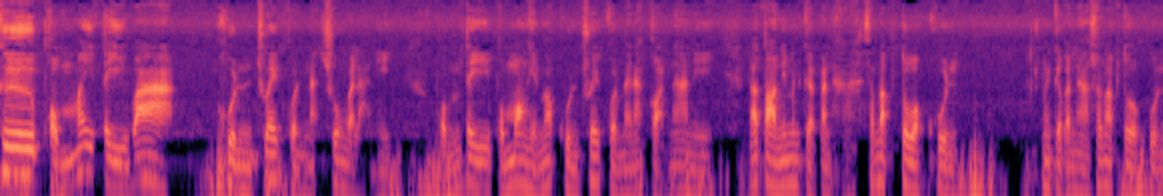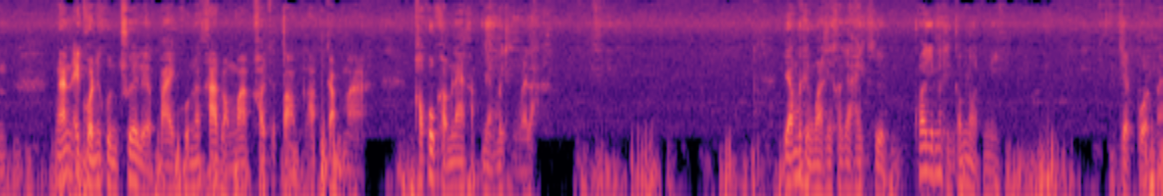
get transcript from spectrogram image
คือผมไม่ตีว่าคุณช่วยคนนะช่วงเวลานี้ ผมตีผมมองเห็นว่าคุณช่วยคนไปนะก่อนหน้านี้ แล้วตอนนี้มันเกิดปัญหาสำหรับตัวคุณ มันเกิดปัญหาสำหรับตัวคุณ งั้นไอ้คนที่คุณช่วยเหลือไปคุณก็คาดหวังว่าเขาจะตอบรับกลับมา เขาพูดคำแรกครับยังไม่ถึงเวลา ยังไม่ถึงเวลาที่เขาจะให้คืน ก็ยังไม่ถึงกำหนดนี้ เจ็บปวดไหม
